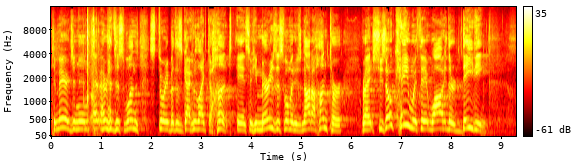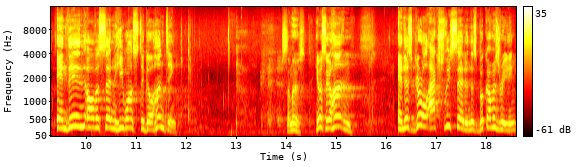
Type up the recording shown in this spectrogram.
to marriage. And then I read this one story about this guy who liked to hunt. And so he marries this woman who's not a hunter, right? She's okay with it while they're dating. And then all of a sudden, he wants to go hunting. Some moves. He wants to go hunting. And this girl actually said in this book I was reading,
